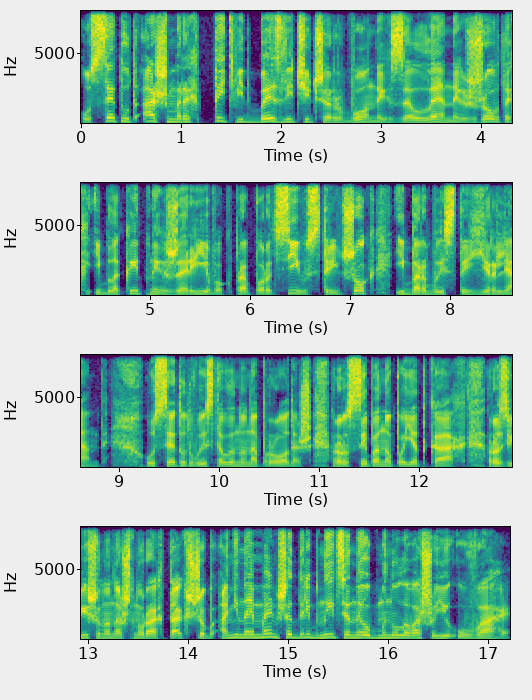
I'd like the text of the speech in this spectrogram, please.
Усе тут аж мерехтить від безлічі червоних, зелених, жовтих і блакитних жарівок, прапорців, стрічок і барвистих гірлянд. Усе тут виставлено на продаж, розсипано по ядках, розвішено на шнурах так, щоб ані найменша дрібниця не обминула вашої уваги.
